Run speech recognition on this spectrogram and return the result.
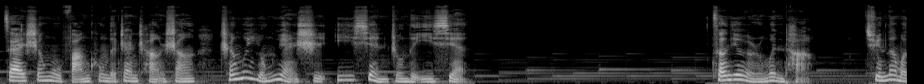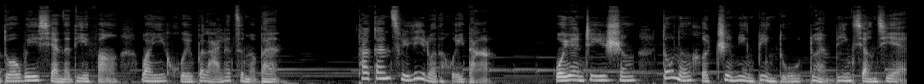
在生物防控的战场上，陈薇永远是一线中的一线。曾经有人问他。去那么多危险的地方，万一回不来了怎么办？他干脆利落的回答：“我愿这一生都能和致命病毒短兵相接。”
